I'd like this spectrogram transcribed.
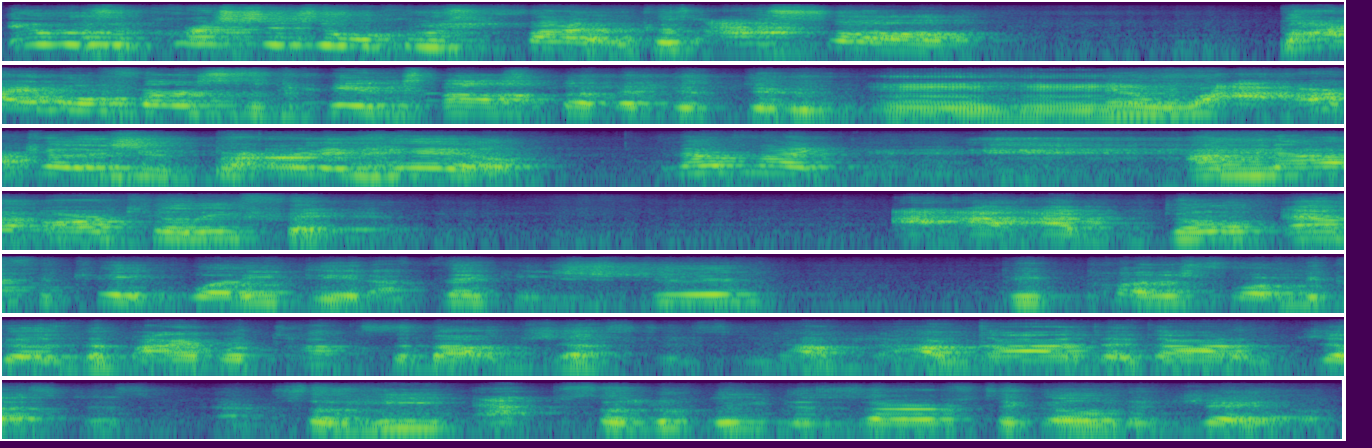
it was the Christians who were crucified because I saw Bible verses being tossed up at this dude, Mm-hmm. and why R. Kelly should burn in hell. And I'm like, I'm not an R. Kelly fan. I, I, I don't advocate what he did. I think he should be punished for because the Bible talks about justice and how, how God's a God of justice. So he absolutely deserves to go to jail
